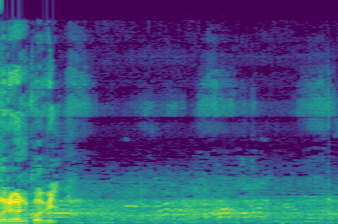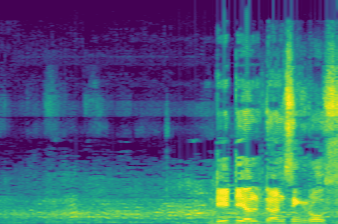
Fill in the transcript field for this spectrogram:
முருகன் கோவில். டிடிஎல் டான்சிங் ரோஸ்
